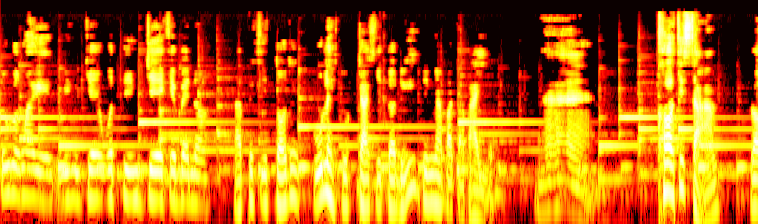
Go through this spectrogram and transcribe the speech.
turun lagi hujan wetin hujan ke bena tapi kita tu boleh tukar kita diri dengan pakai payung อ่าข้อที่ 3 เรา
